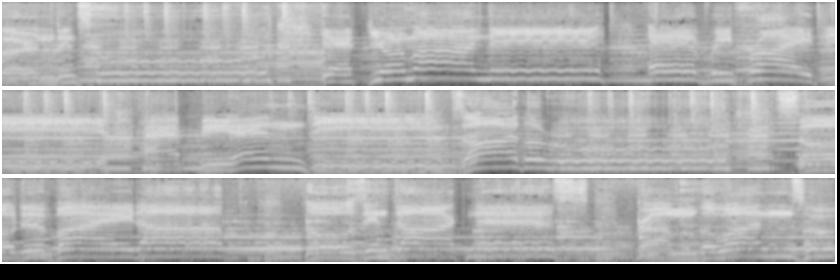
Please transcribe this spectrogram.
learned in school. Get your money every Friday. Happy endings are the rule. So divide up those in darkness from the ones who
